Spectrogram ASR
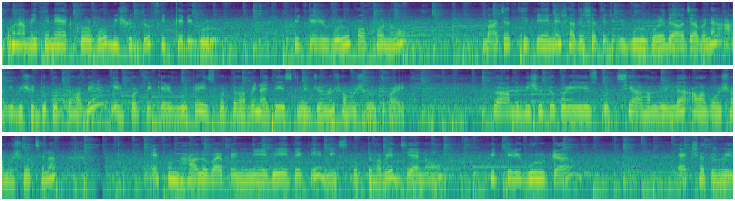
এখন আমি এখানে অ্যাড করব বিশুদ্ধ ফিটকারি গুঁড়ো। ফিটকারি গুঁড়ো কখনো বাজার থেকে এনে সাথে সাথে এটাকে গুঁড়ো করে দেওয়া যাবে না। আগে বিশুদ্ধ করতে হবে, এরপর ফিটকারি গুঁড়োটা ইউজ করতে হবে নয়তো স্কিনের জন্য সমস্যা হতে পারে। তো আমি বিশুদ্ধ করে ইউজ করছি, আলহামদুলিল্লাহ, আমার কোনো সমস্যা হচ্ছে না। এখন ভালোভাবে নেড়ে এটাকে মিক্স করতে হবে, যেন ফিটকারি গুঁড়োটা একসাথে হয়ে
